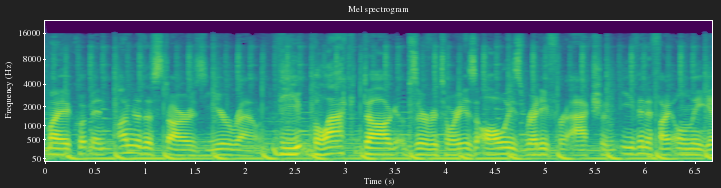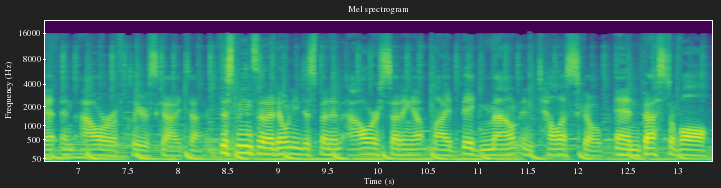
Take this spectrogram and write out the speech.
my equipment under the stars year round. The Black Dog Observatory is always ready for action, even if I only get an hour of clear sky time. This means that I don't need to spend an hour setting up my big mount and telescope, and best of all,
